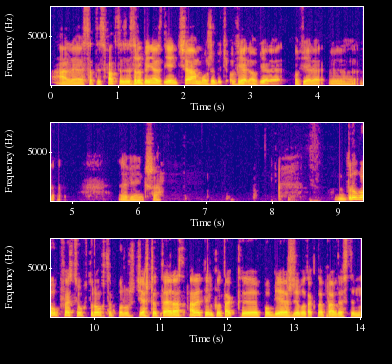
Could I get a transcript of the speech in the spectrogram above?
ale satysfakcja ze zrobienia zdjęcia może być o wiele, o wiele, o wiele yy, większa. Drugą kwestią, którą chcę poruszyć jeszcze teraz, ale tylko tak e, pobieżnie, bo tak naprawdę z tym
